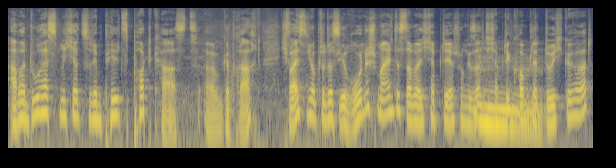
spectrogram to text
Aber du hast mich ja zu dem Pilz-Podcast äh, gebracht. Ich weiß nicht, ob du das ironisch meintest, aber ich habe dir ja schon gesagt, ich habe den komplett durchgehört.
